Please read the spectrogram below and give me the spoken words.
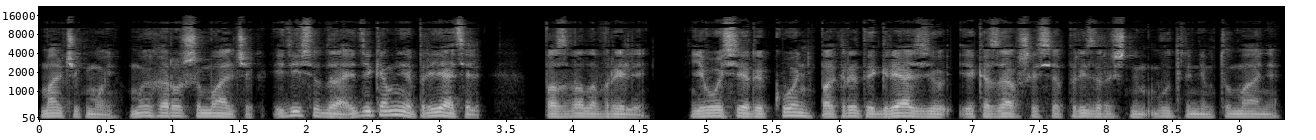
мальчик мой, мой хороший мальчик, иди сюда, иди ко мне, приятель!» — позвал Аврелий. Его серый конь, покрытый грязью и оказавшийся призрачным в утреннем тумане,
